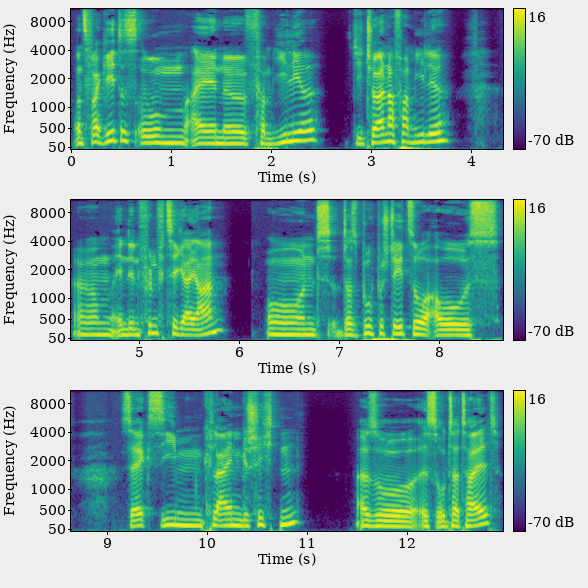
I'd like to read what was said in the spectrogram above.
Und zwar geht es um eine Familie, die Turner-Familie, ähm, in den 50er Jahren. Und das Buch besteht so aus sechs, sieben kleinen Geschichten. Also ist unterteilt,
